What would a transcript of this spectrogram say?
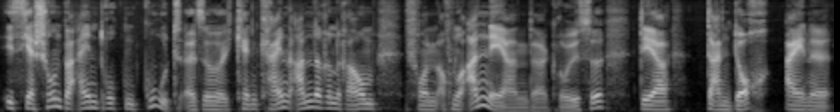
ist ja schon beeindruckend gut. Also ich kenne keinen anderen Raum von auch nur annähernder Größe, der dann doch eine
